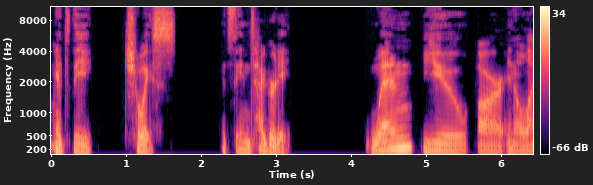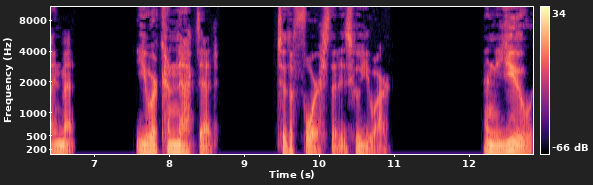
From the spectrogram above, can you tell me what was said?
It's the choice. It's the integrity. When you are in alignment, you are connected to the force that is who you are. And you,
